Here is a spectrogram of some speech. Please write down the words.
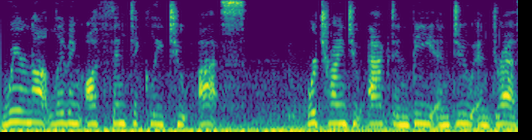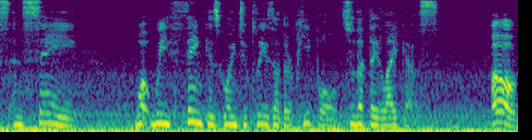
We're not living authentically to us. We're trying to act and be and do and dress and say what we think is going to please other people so that they like us. Oh,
